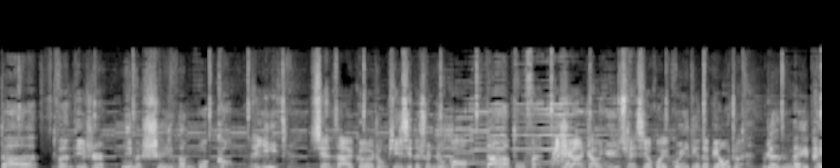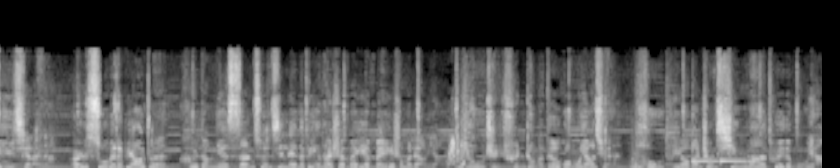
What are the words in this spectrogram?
但问题是，你们谁问过狗的意见？现在各种品系的纯种狗，大部分是按照育犬协会规定的标准人为培育起来的，而所谓的标准和当年三寸金莲的病态审美也没什么两样。优质纯种的德国牧羊犬，后腿要弯成青蛙腿的模样，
